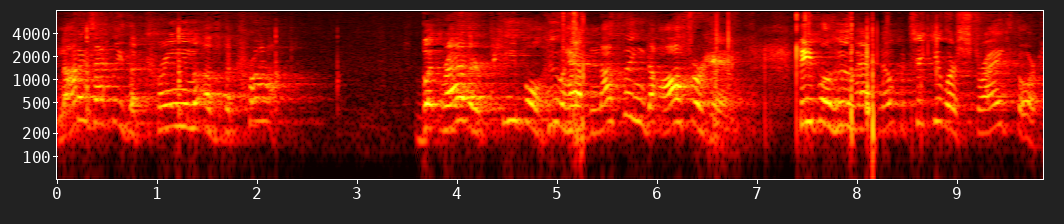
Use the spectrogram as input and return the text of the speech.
not exactly the cream of the crop, but rather people who have nothing to offer him. People who have no particular strength or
